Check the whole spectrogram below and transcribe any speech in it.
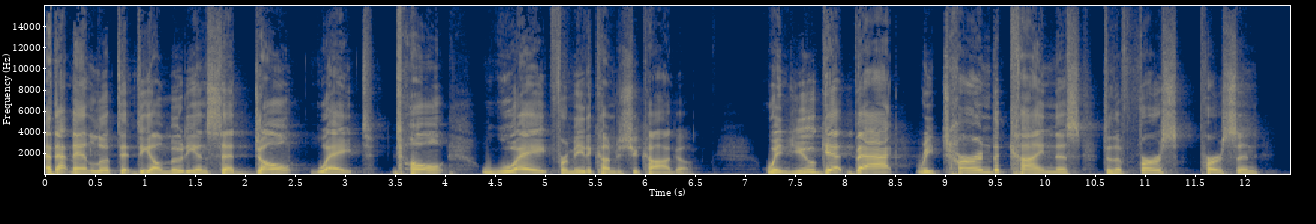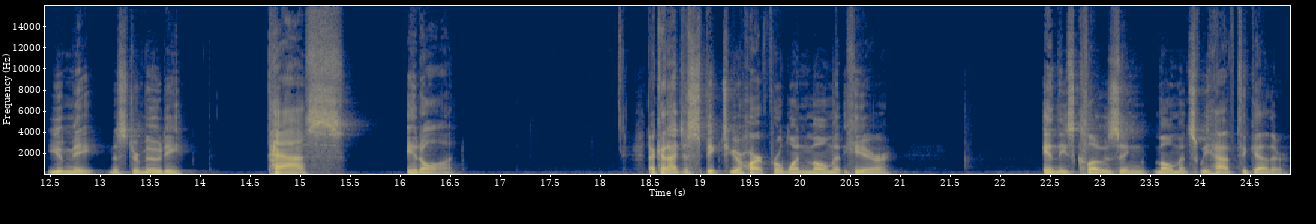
And that man looked at D.L. Moody and said, Don't wait. Don't wait for me to come to Chicago. When you get back, return the kindness to the first person you meet, Mr. Moody. Pass it on. Now, can I just speak to your heart for one moment here in these closing moments we have together?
